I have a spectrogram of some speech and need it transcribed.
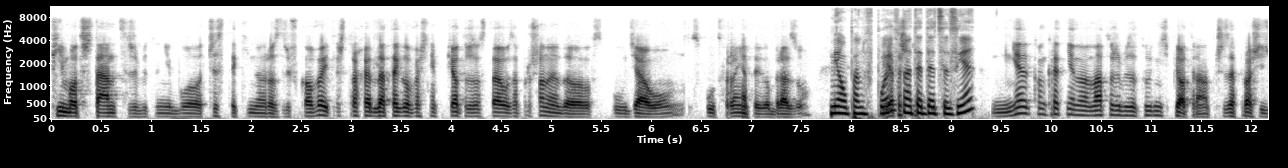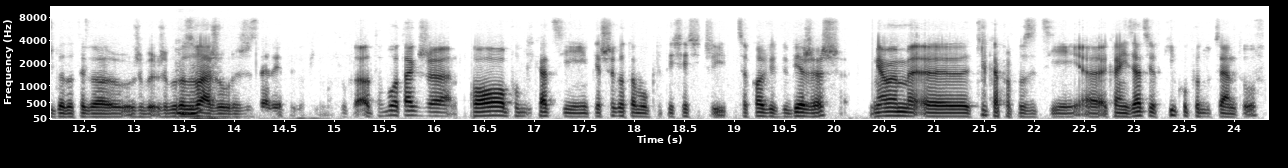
film od sztancy, żeby to nie było czyste kino rozrywkowe i też trochę dlatego właśnie Piotr został zaproszony do współudziału, współtworzenia tego obrazu. Miał pan wpływ Ja na te decyzje? Nie konkretnie na, na to, żeby zatrudnić Piotra, czy zaprosić go do tego, żeby, żeby Mhm. rozważył reżyserię tego filmu. To było tak, że po publikacji pierwszego tomu Ukrytej Sieci, czyli cokolwiek wybierzesz, miałem e, kilka propozycji e, ekranizacji od kilku producentów,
